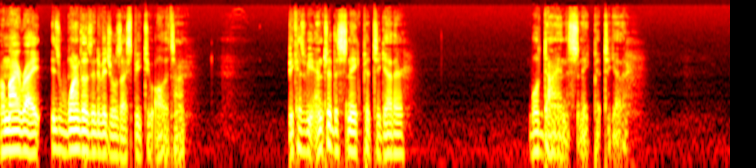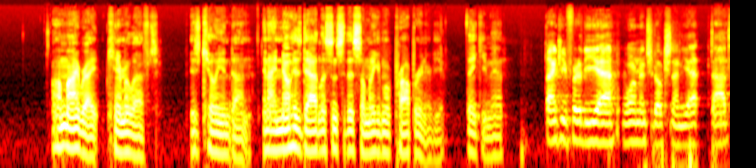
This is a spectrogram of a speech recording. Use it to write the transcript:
on my right, is one of those individuals I speak to all the time. Because we entered the snake pit together, we'll die in the snake pit together. On my right, camera left, is Cillian Dunne. And I know his dad listens to this, so I'm going to give him a proper interview. Thank you, man. Thank you for the uh, warm introduction. And yeah, Dad,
